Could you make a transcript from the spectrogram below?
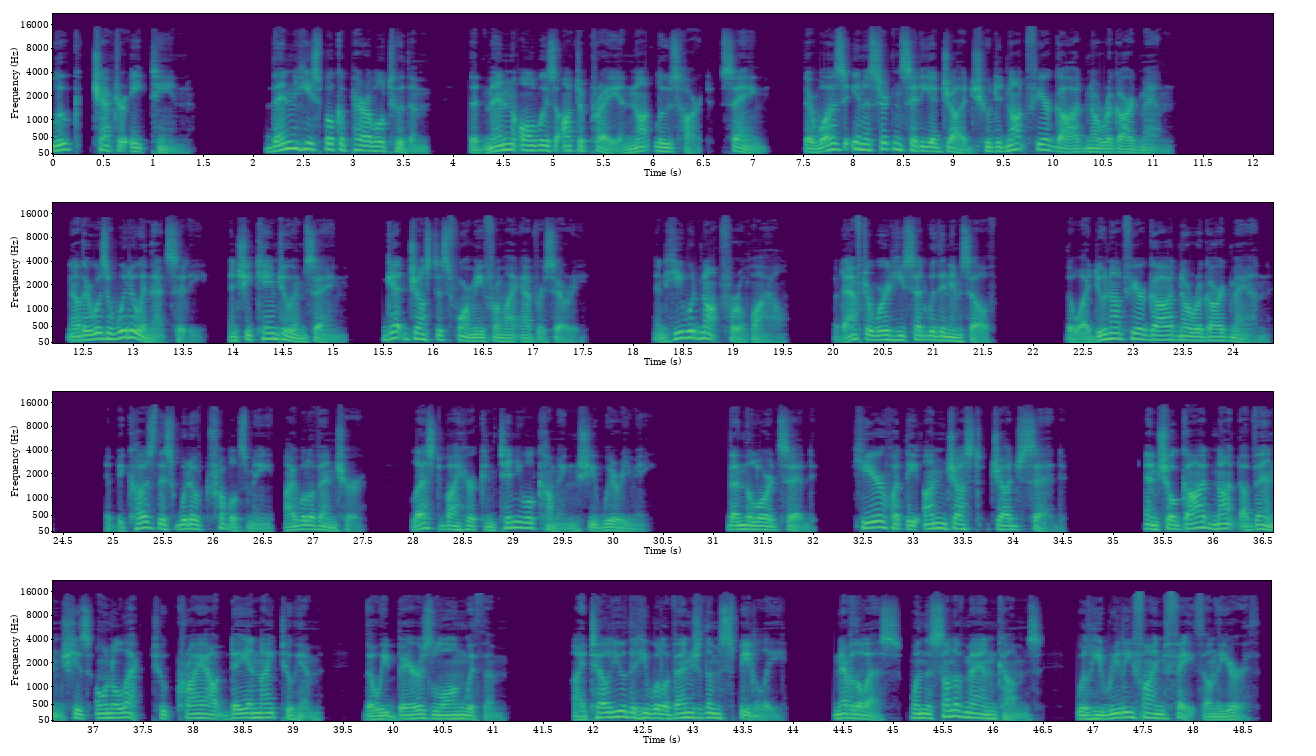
Luke chapter 18 Then he spoke a parable to them, that men always ought to pray and not lose heart, saying, There was in a certain city a judge who did not fear God nor regard man. Now there was a widow in that city, and she came to him, saying, Get justice for me from my adversary. And he would not for a while. But afterward he said within himself, Though I do not fear God nor regard man, yet because this widow troubles me, I will avenge her, lest by her continual coming she weary me. Then the Lord said, Hear what the unjust judge said. And shall God not avenge his own elect who cry out day and night to him, though he bears long with them? I tell you that he will avenge them speedily. Nevertheless, when the Son of Man comes, will he really find faith on the earth?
